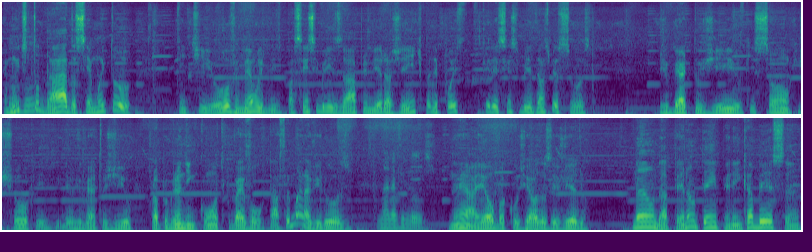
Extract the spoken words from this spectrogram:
É muito uhum. estudado, assim, é muito. A gente ouve mesmo para sensibilizar primeiro a gente, para depois querer sensibilizar as pessoas. Gilberto Gil, que som, que show que deu Gilberto Gil. O próprio Grande Encontro que vai voltar, foi maravilhoso. Maravilhoso. Né? A Elba com o Geraldo Azevedo. Não dá pé, não tem pé nem cabeça.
